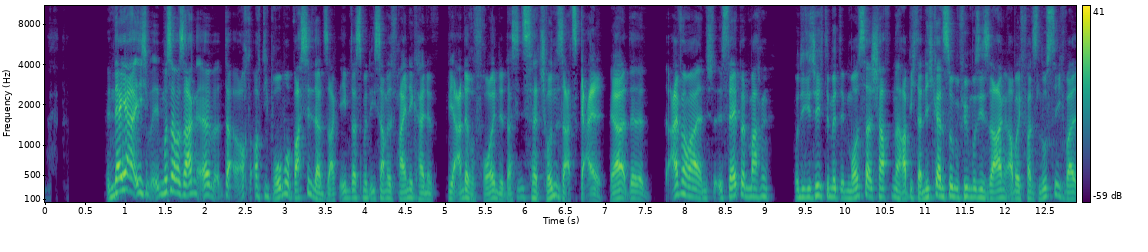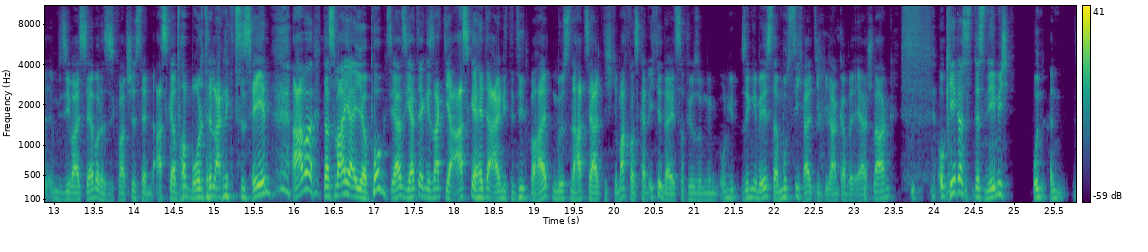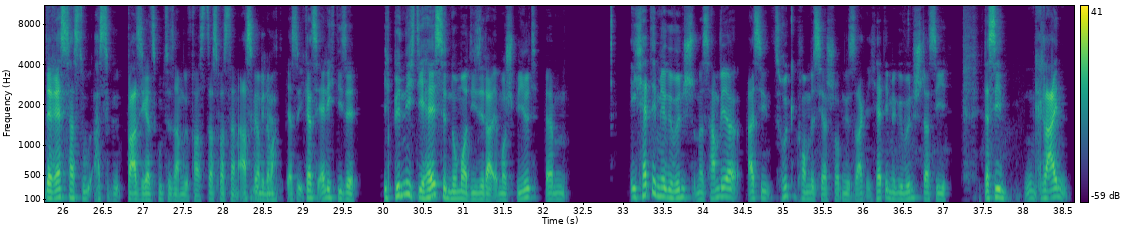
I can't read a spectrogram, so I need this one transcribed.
Naja, ich muss aber sagen, äh, da, auch, auch die Promo, was sie dann sagt, eben, dass man, ich sammle Feinde keine wie andere Freunde, das ist halt schon ein Satz geil. Ja, einfach mal ein Statement machen und die Geschichte mit dem Monster schaffen, habe ich da nicht ganz so gefühlt, muss ich sagen, aber ich fand es lustig, weil sie weiß selber, dass es Quatsch ist, denn Asuka war monatelang nicht zu sehen. Aber das war ja ihr Punkt, ja. Sie hat ja gesagt, ja, Asuka hätte eigentlich den Titel behalten müssen, hat sie halt nicht gemacht. Was kann ich denn da jetzt dafür so sinngemäß? Da musste ich halt die Bianca Belair schlagen. Okay, das, das nehme ich. Und, und der Rest hast du, hast du quasi ganz gut zusammengefasst. Das, was dann Asuka okay. wieder macht. Also, ganz ehrlich, diese, ich bin nicht die hellste Nummer, die sie da immer spielt. Ähm, ich hätte mir gewünscht, und das haben wir, als sie zurückgekommen ist, ja schon gesagt, ich hätte mir gewünscht, dass sie, dass sie einen kleinen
